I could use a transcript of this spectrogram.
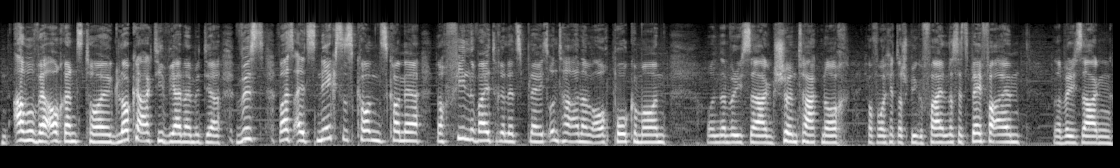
Ein Abo wäre auch ganz toll, Glocke aktivieren, damit ihr wisst, was als nächstes kommt. Es kommen ja noch viele weitere Let's Plays, unter anderem auch Pokémon. Und dann würde ich sagen, schönen Tag noch. Ich hoffe, euch hat das Spiel gefallen, das Let's Play vor allem. Und dann würde ich sagen,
